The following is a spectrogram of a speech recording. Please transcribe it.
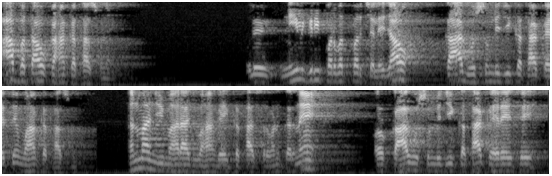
आप बताओ कहाँ कथा सुने? बोले, नीलगिरी पर्वत पर चले जाओ, काग भुसुंडी जी कथा कहते हैं, वहाँ कथा सुनो। हनुमान जी महाराज वहाँ गए कथा श्रवण करने, और काग जी कथा कह रहे थे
